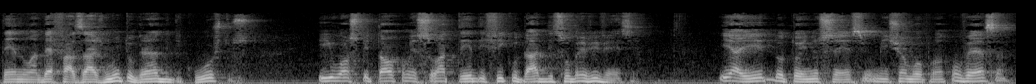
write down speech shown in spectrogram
tendo uma defasagem muito grande de custos e o hospital começou a ter dificuldade de sobrevivência. E aí, doutor Inocêncio me chamou para uma conversa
